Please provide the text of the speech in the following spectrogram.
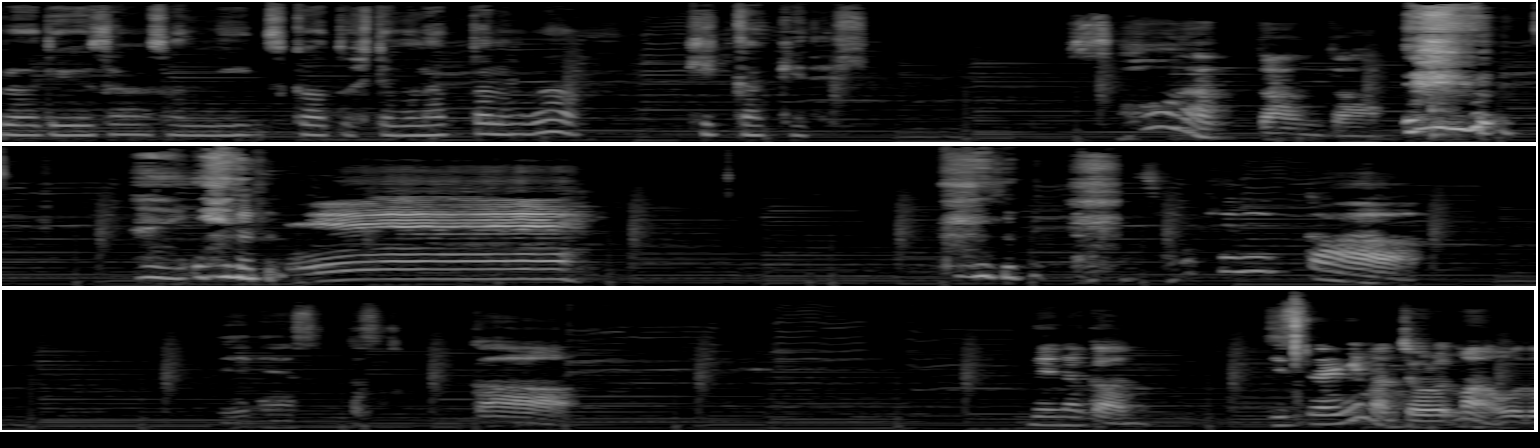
プロデューサーさんにスカウトしてもらったのがきっかけです。そうだったんだ。はい。ええー。その系か。ええー、そっかそっか。で、なんか、実際に、まあ、ちょうど、まあ、お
